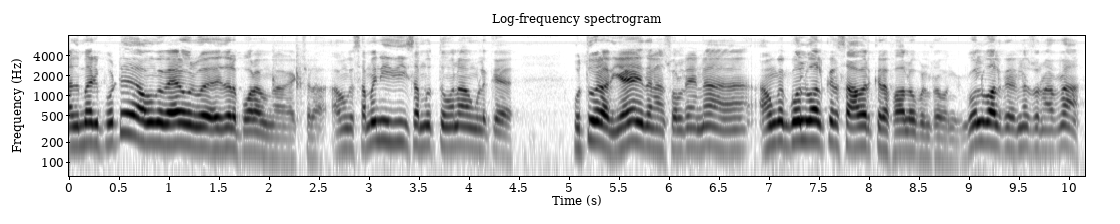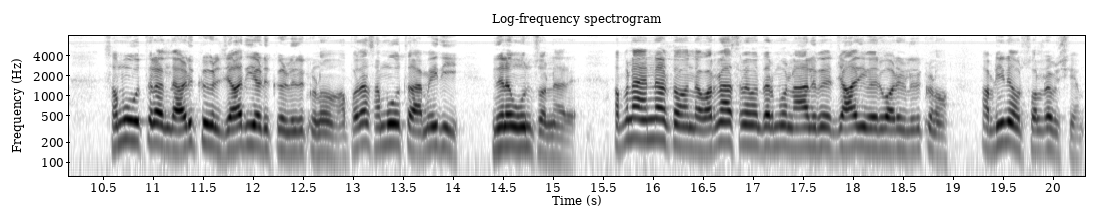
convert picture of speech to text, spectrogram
அது மாதிரி போட்டு அவங்க வேற ஒரு இதில் போகிறவங்க ஆக்சுவலாக அவங்க சமநீதி சமத்துவம்லாம் அவங்களுக்கு ஒத்து வராது. ஏன் இதை நான் சொல்கிறேன்னா அவங்க கோல்வால்கர் சாவர்கரை ஃபாலோ பண்ணுறவங்க கோல்வால்கர் என்ன சொன்னார்னா சமூகத்தில் அந்த அடுக்குகள் ஜாதி அடுக்குகள் இருக்கணும். அப்போ தான் சமூகத்தில் அமைதி நிலவும்னு சொன்னார். அப்போனா என்ன அர்த்தம்? அந்த வர்ணாசிரம தர்மம் நாலு பேர் ஜாதி வேறுபாடுகள் இருக்கணும் அப்படின்னு அவர் சொல்கிற விஷயம்.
